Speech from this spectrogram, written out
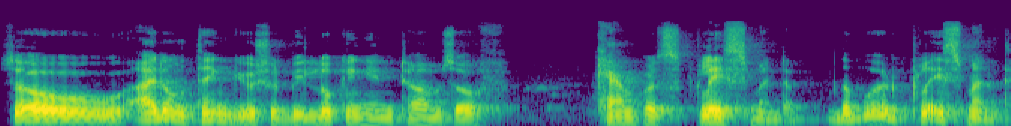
So, I don't think you should be looking in terms of campus placement. The word placement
